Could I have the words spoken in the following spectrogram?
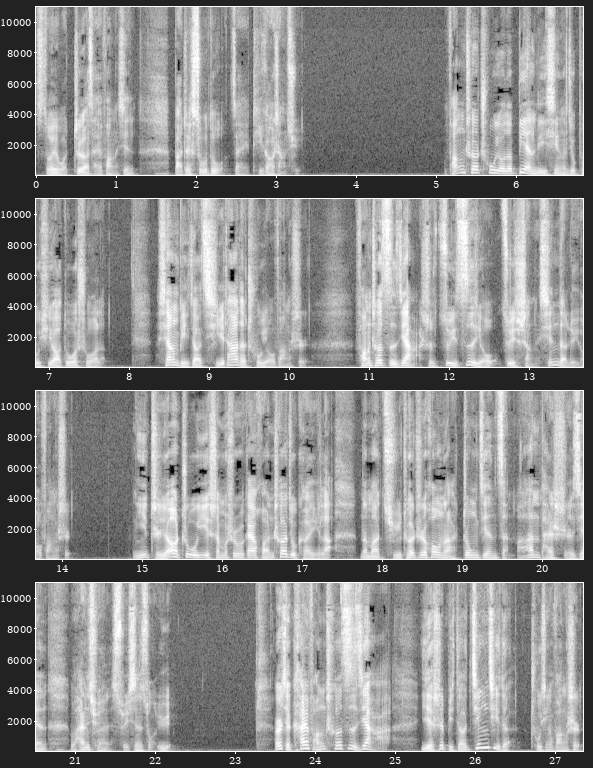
所以我这才放心把这速度再提高上去。房车出游的便利性就不需要多说了。相比较其他的出游方式，房车自驾是最自由、最省心的旅游方式。你只要注意什么时候该还车就可以了。那么取车之后呢，中间怎么安排时间，完全随心所欲。而且开房车自驾啊，也是比较经济的出行方式。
